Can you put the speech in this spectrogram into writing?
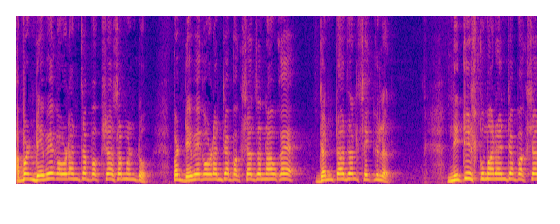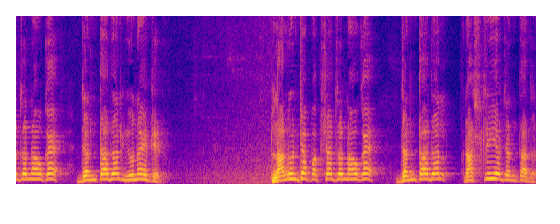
आपण देवेगौडांचा पक्ष असं म्हणतो पण देवेगौडांच्या पक्षाचं नाव काय? जनता दल सेक्युलर. नितीश कुमारांच्या पक्षाचं नाव काय? जनता दल युनायटेड. लालूंच्या पक्षाचं नाव काय? जनता दल राष्ट्रीय जनता दल.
